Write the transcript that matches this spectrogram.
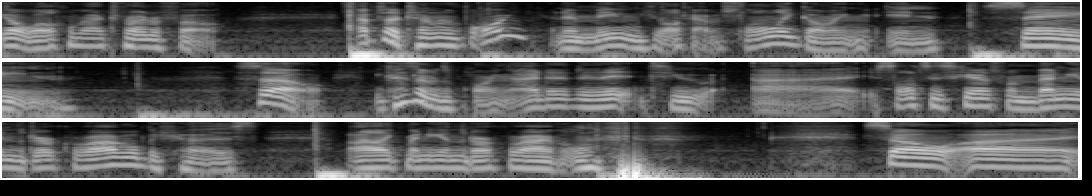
Yo, welcome back to Friend or Foe. Episode 10 was boring, and it made me feel like I was slowly going insane. So, because it was boring, I edited it to uh, Salty Scares from Bendy and the Dark Revival because I like Bendy and the Dark Revival. so, uh,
